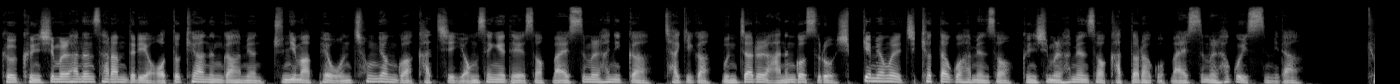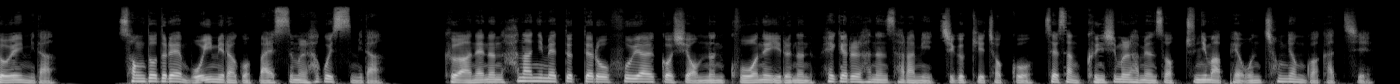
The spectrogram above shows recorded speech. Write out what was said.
그 근심을 하는 사람들이 어떻게 하는가 하면 주님 앞에 온 청년과 같이 영생에 대해서 말씀을 하니까 자기가 문자를 아는 것으로 십계명을 지켰다고 하면서 근심을 하면서 갔더라고 말씀을 하고 있습니다. 교회입니다. 성도들의 모임이라고 말씀을 하고 있습니다. 그 안에는 하나님의 뜻대로 후회할 것이 없는 구원에 이르는 회개를 하는 사람이 지극히 적고 세상 근심을 하면서 주님 앞에 온 청년과 같이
